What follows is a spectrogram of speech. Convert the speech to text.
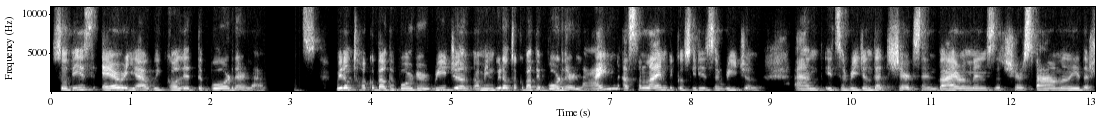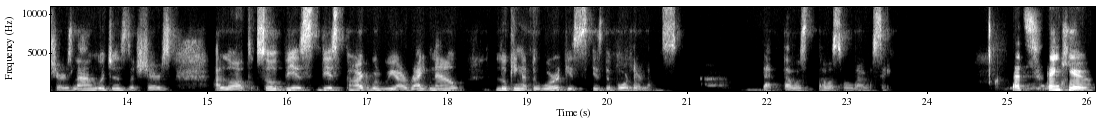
So this area, we call it the borderlands. We don't talk about the border region. I mean, we don't talk about the border line as a line because it is a region. And it's a region that shares environments, that shares family, that shares languages, that shares a lot. So this, this part where we are right now, looking at the work is, is the borderlands. That, that, was, that was all I was saying. That's, thank you.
